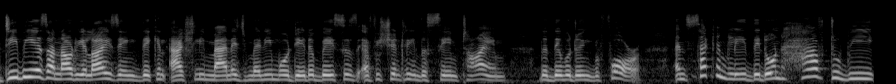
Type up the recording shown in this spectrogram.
DBAs are now realizing they can actually manage many more databases efficiently in the same time that they were doing before. And secondly, they don't have to be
